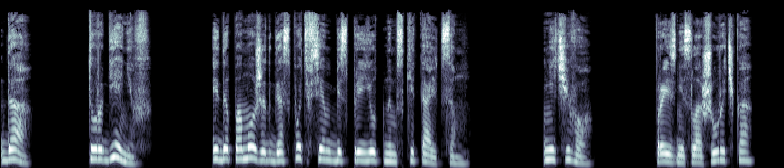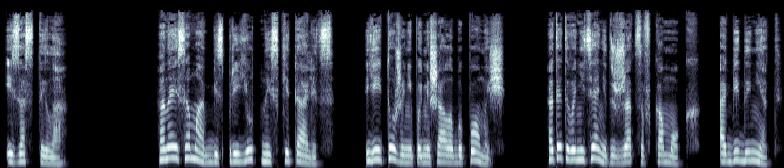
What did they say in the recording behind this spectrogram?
«Да, Тургенев. И да поможет Господь всем бесприютным скитальцам». «Ничего», — произнесла Шурочка и застыла. Она и сама бесприютный скиталец. Ей тоже не помешала бы помощь. От этого не тянет сжаться в комок. Обиды нет.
